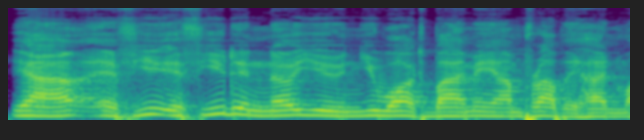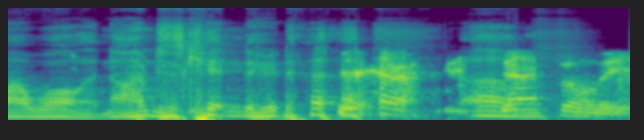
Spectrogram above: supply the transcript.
yeah, if you if you didn't know you and you walked by me, I'm probably hiding my wallet. No, I'm just kidding, dude. yeah, um, definitely,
